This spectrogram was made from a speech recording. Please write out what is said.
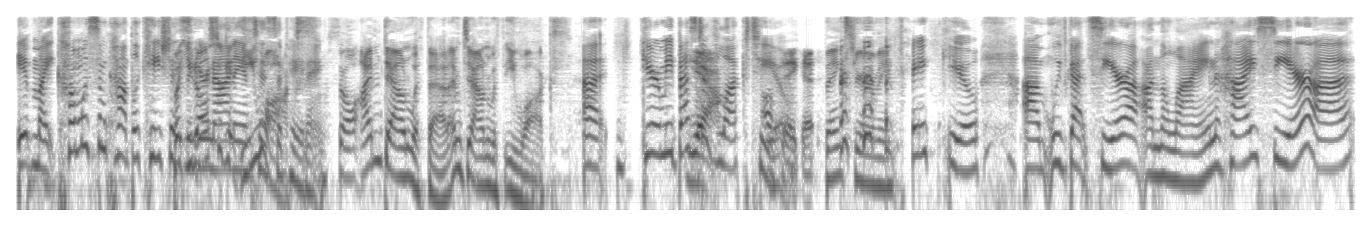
it might come with some complications But that you'd you're also not get anticipating. Ewoks. So I'm down with that. I'm down with Ewoks. Uh, Jeremy, best Yeah, of luck to I'll you. take it. Thanks, Jeremy. Thank you. Um, we've got Sierra on the line. Hi, Sierra.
